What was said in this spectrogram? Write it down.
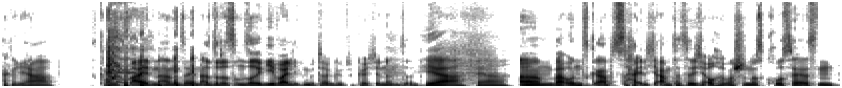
ja, das kann man uns beiden ansehen. Also, dass unsere jeweiligen Mütter Köchinnen sind. ja, ja. Ähm, bei uns gab es Heiligabend tatsächlich auch immer schon das große Essen.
